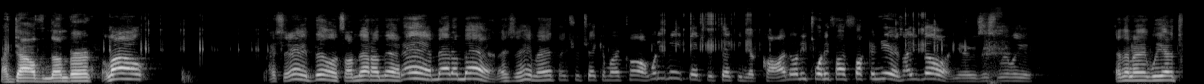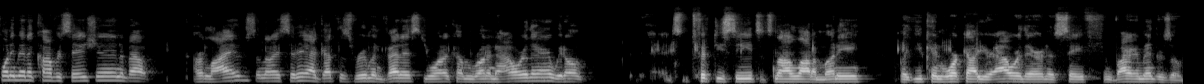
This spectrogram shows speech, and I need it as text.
I dialed the number. Hello. I said, hey Bill, it's I'm Matt Ahmed. Hey, Ahmed Ahmed. I said, hey man, thanks for taking my call. What do you mean thanks for taking your call? I know you 25 fucking years. How you doing? You know, it was just really and then I, we had a 20 minute conversation about our lives. And then I said, Hey, I got this room in Venice. You want to come run an hour there? We don't, it's 50 seats. It's not a lot of money, but you can work out your hour there in a safe environment. There's a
